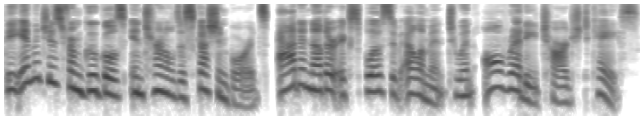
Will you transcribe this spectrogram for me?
The images from Google's internal discussion boards add another explosive element to an already charged case.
